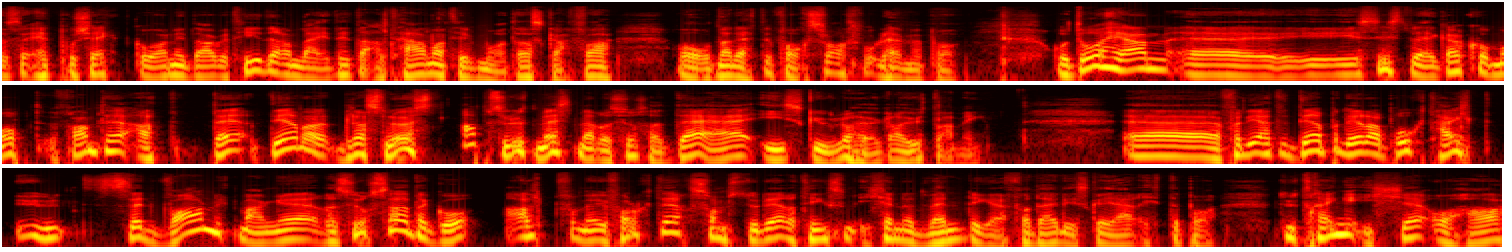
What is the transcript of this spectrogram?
et prosjekt gående i dag og tid der han leter etter alternativ måte å skaffe og ordne dette forsvarsproblemet på. Og Da har han eh, i sist uke kommet opp fram til at der, der det blir sløst absolutt mest med ressurser, det er i skole og høyere utdanning. Eh, fordi at Der blir det brukt helt usedvanlig mange ressurser. Det går altfor mye folk der som studerer ting som ikke er nødvendige for det de skal gjøre etterpå. Du trenger ikke å ha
